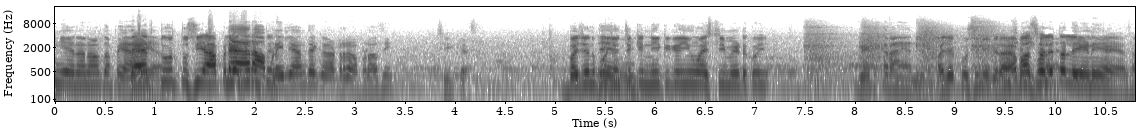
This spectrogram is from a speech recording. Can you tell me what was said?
ਨਹੀਂ ਇਹਨਾਂ ਨਾਲ ਤਾਂ ਪਿਆਰ ਹੈ ਟੂਰ ਤੁਸੀਂ ਆਪ ਟਾਇਰ ਕੇ ਆਪਣੇ ਲਿਆਂਦੇ ਗਾਰਡਰ ਆਪਣਾ ਸੀ। ਠੀਕ ਹੈ। ਵਜਨ ਪੁਜਨ ਚ ਕਿੰਨੀ ਕੁ ਗਈ ਹੂੰ ਐਸਟੀਮੇਟ ਕੋਈ? ਵੇਟ ਕਰਾਇਆ ਨਹੀਂ ਅਜੇ। ਕੁਝ ਨਹੀਂ ਕਰਾਇਆ ਬਸ ਹਲੇ ਤਾਂ ਲੈਣੇ ਆਏ ਆ ਇੱਥੇ,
